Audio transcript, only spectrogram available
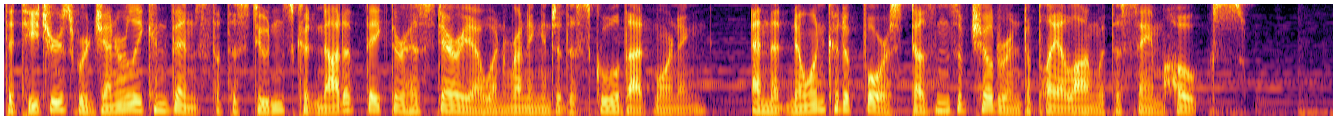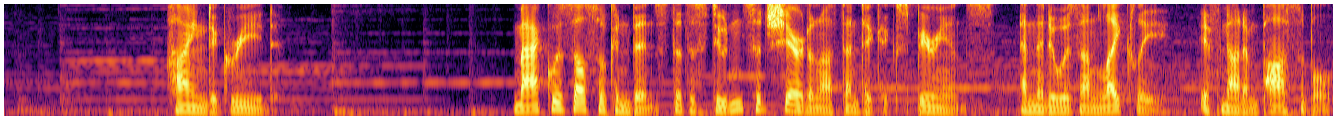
The teachers were generally convinced that the students could not have faked their hysteria when running into the school that morning, and that no one could have forced dozens of children to play along with the same hoax. Hind agreed. Mack was also convinced that the students had shared an authentic experience, and that it was unlikely, if not impossible,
